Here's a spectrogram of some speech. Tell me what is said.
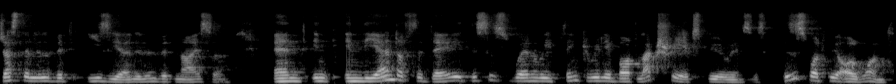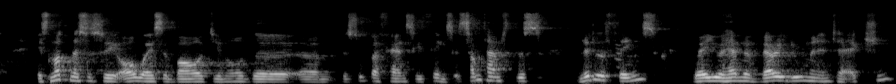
just a little bit easier and a little bit nicer. And in, in the end of the day, this is when we think really about luxury experiences. This is what we all want it's not necessarily always about you know the um, the super fancy things. It's sometimes this little things where you have a very human interaction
